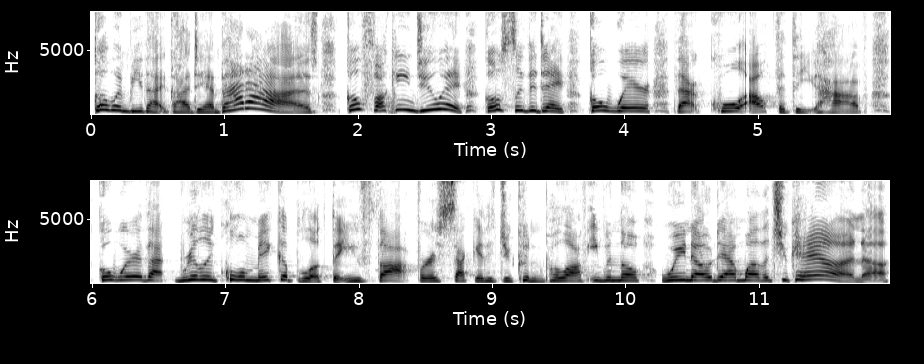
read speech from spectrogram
go and be that goddamn badass. Go fucking do it. Go slay the day. Go wear that cool outfit that you have. Go wear that really cool makeup look that you thought for a second that you couldn't pull off, even though we know damn well that you can.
